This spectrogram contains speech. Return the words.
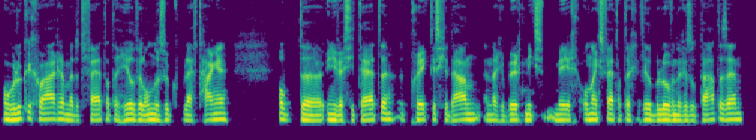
ongelukkig waren met het feit dat er heel veel onderzoek blijft hangen op de universiteiten. Het project is gedaan en er gebeurt niks meer, ondanks het feit dat er veelbelovende resultaten zijn.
